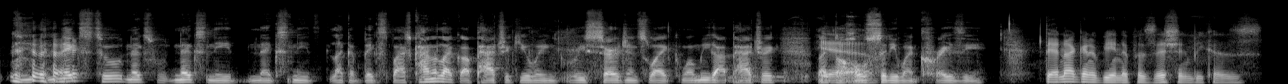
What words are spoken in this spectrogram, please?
Knicks too. Knicks. Knicks need. Knicks need like a big splash, kind of like a Patrick Ewing resurgence. Like when we got Patrick, like the whole city went crazy. they're not going to be in a position because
